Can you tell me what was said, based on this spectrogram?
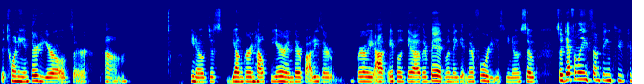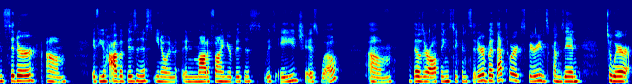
the 20 and 30 year olds are, um, you know, just younger and healthier, and their bodies are barely out able to get out of their bed when they get in their 40s you know so so definitely something to consider um, if you have a business you know and and modifying your business with age as well um, those are all things to consider but that's where experience comes in to where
